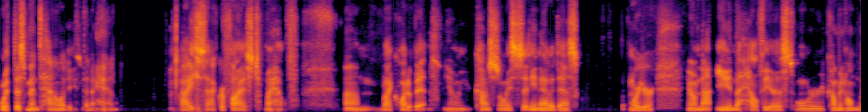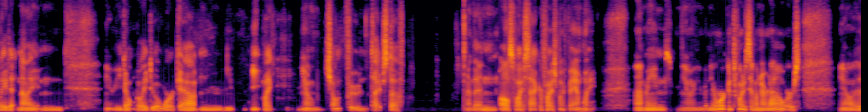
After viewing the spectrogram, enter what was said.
with this mentality that I had, I sacrificed my health um, by quite a bit. You know, you're constantly sitting at a desk or you're, you know, not eating the healthiest or coming home late at night and, you know, you don't really do a workout and you eat like, you know, junk food type stuff and then also I sacrificed my family. I mean, you know, you're working 2,700 hours, you know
